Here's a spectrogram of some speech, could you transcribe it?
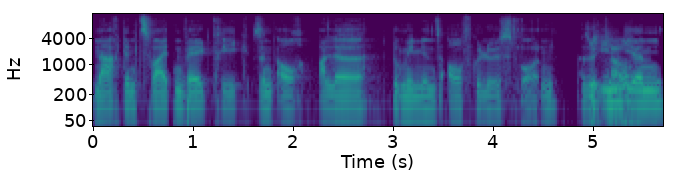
nach dem Zweiten Weltkrieg sind auch alle Dominions aufgelöst worden. Also Ich glaub, Indien,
